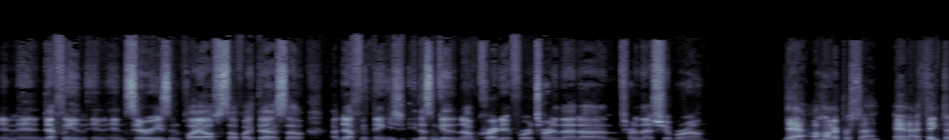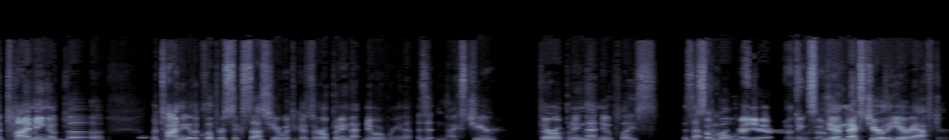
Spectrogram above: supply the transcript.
and and definitely in, in, in series and playoffs stuff like that. So I definitely think he he doesn't get enough credit for turning that uh turning that ship around. Yeah, hundred percent. And I think the timing of the the timing of the Clippers' success here with because they're opening that new arena. Is it next year? They're opening that new place. Is that something the goal? like that? Yeah, I think so. Either next year or the year after.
